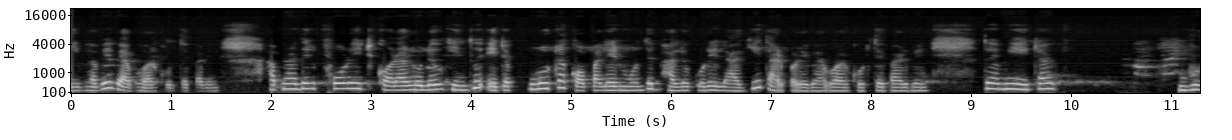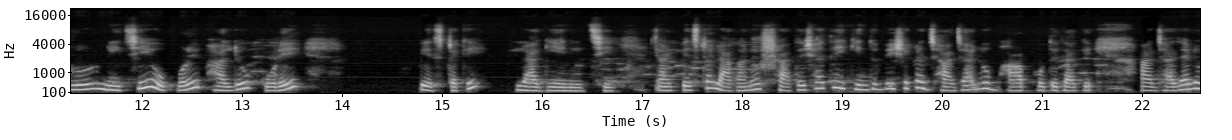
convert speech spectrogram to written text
এইভাবে ব্যবহার করতে পারেন। আপনাদের ফোর এইট করার হলেও কিন্তু এটা পুরোটা কপালের মধ্যে ভালো করে লাগিয়ে তারপরে ব্যবহার করতে পারবেন। তো আমি এটা ভুরুর নিচে উপরে ভালো করে পেস্টটাকে লাগিয়ে নিচ্ছি। আর পেস্টটা লাগানোর সাথে সাথেই কিন্তু বেশ একটা ঝাঁঝালো ভাব হতে থাকে। আর ঝাঁঝালো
